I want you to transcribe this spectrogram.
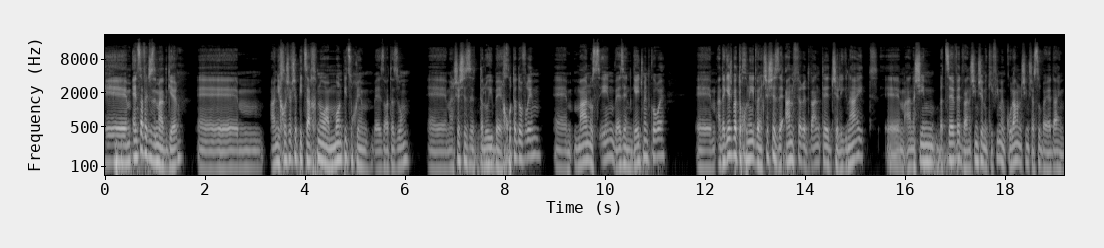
אה, אין ספק שזה מאתגר. אה, אני חושב שפיצחנו המון פיצוחים בעזרת הזום. אה, אני חושב שזה תלוי באיכות הדוברים, אה, מה הנושאים ואיזה engagement קורה. אה, הדגש בתוכנית, ואני חושב שזה unfair advantage של איגנייט, האנשים בצוות והאנשים שמקיפים הם כולם אנשים שעשו בידיים.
